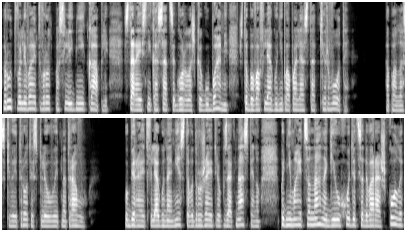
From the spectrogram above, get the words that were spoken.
Рут выливает в рот последние капли, стараясь не касаться горлышка губами, чтобы во флягу не попали остатки рвоты. Ополаскивает рот и сплевывает на траву убирает флягу на место, выдружает рюкзак на спину, поднимается на ноги и уходит со двора школы,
